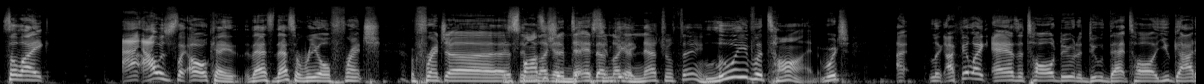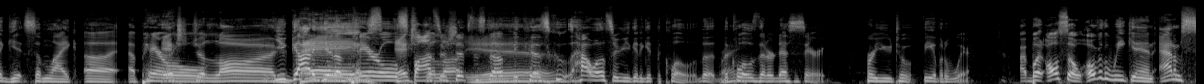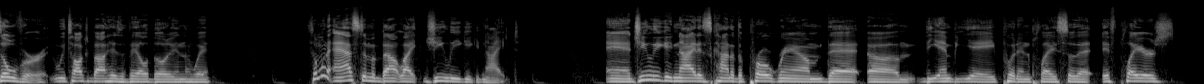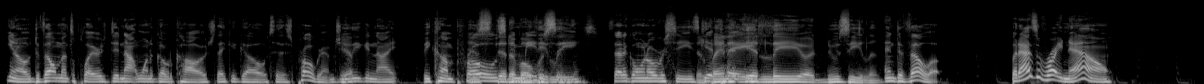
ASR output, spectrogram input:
So like, I, I was just like, oh okay, that's that's a real French French uh, seemed like a sponsorship to end seemed up like a getting. natural thing. Louis Vuitton, which I look, I feel like as a tall dude, a dude that tall, you got to get some like uh apparel, Extra large You got to get apparel sponsorships and stuff because who? How else are you going to get the clothes, the, the clothes that are necessary for you to be able to wear? Uh, But also over the weekend, Adam Silver, we talked about his availability in the way. Someone asked him about like G League Ignite. And G League Ignite is kind of the program that um, the NBA put in place so that if players, you know, developmental players did not want to go to college, they could go to this program. G Yep. League Ignite, become pros Instead immediately overseas. instead of going overseas, They're get playing paid in Italy or New Zealand. and develop. But as of right now,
